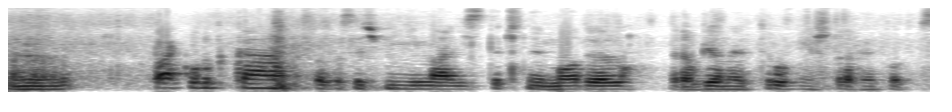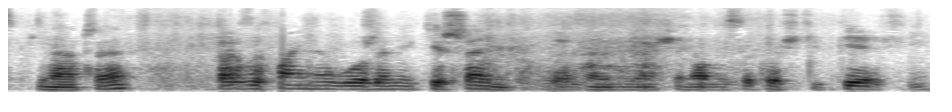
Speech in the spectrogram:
Mm, ta kurtka to dosyć minimalistyczny model, robiony również trochę pod wspinacze. Bardzo fajne ułożenie kieszeni, które znajdują się na wysokości piersi,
